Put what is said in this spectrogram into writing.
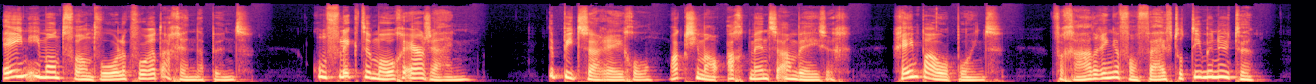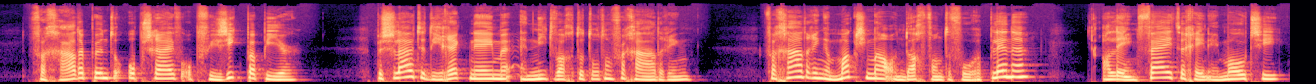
Eén iemand verantwoordelijk voor het agendapunt. Conflicten mogen er zijn. De pizza-regel. Maximaal acht mensen aanwezig. Geen PowerPoint. Vergaderingen van 5 tot 10 minuten. Vergaderpunten opschrijven op fysiek papier. Besluiten direct nemen en niet wachten tot een vergadering. Vergaderingen maximaal een dag van tevoren plannen. Alleen feiten, geen emotie.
